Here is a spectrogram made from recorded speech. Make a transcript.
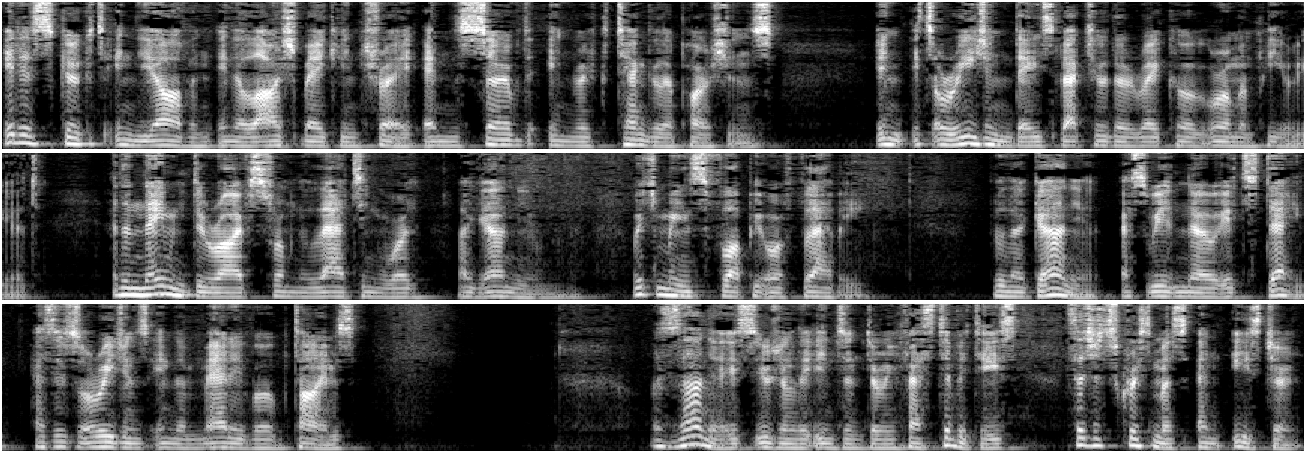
It is cooked in the oven in a large baking tray and served in rectangular portions. In its origin dates back to the Greco-Roman period and the name derives from the Latin word "laganium", which means floppy or flabby. The lasagna, as we know it today, has its origins in the medieval times. Lasagna is usually eaten during festivities such as Christmas and Easter,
